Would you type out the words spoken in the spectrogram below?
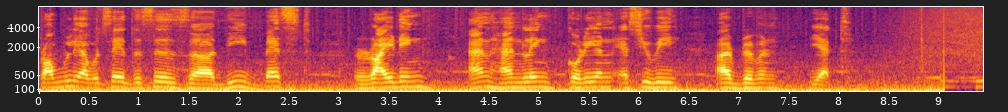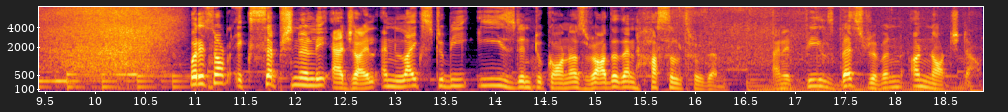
probably I would say this is uh, the best riding and handling Korean SUV I've driven yet. But it's not exceptionally agile and likes to be eased into corners rather than hustle through them. And it feels best driven a notch down.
